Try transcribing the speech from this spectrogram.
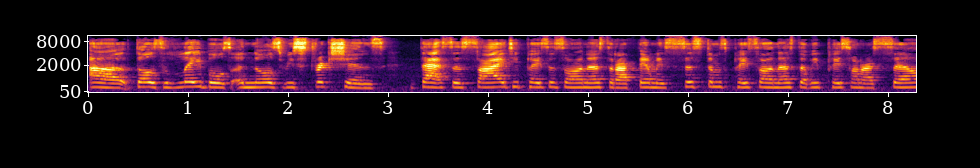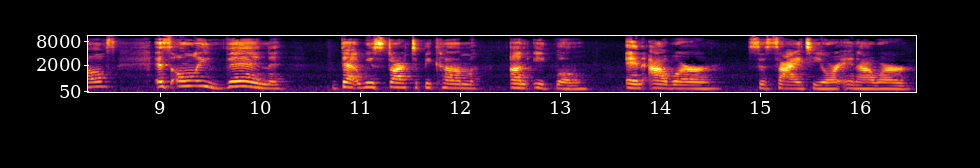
uh, those labels and those restrictions that society places on us, that our family systems place on us, that we place on ourselves. It's only then that we start to become unequal in our society or in our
